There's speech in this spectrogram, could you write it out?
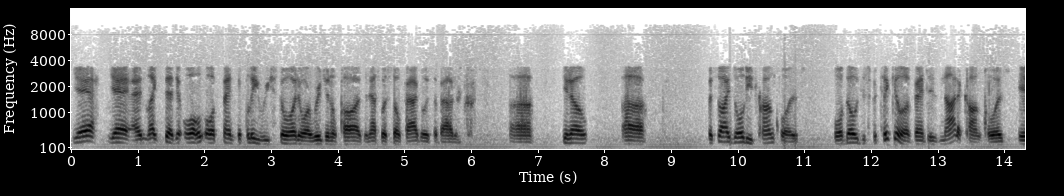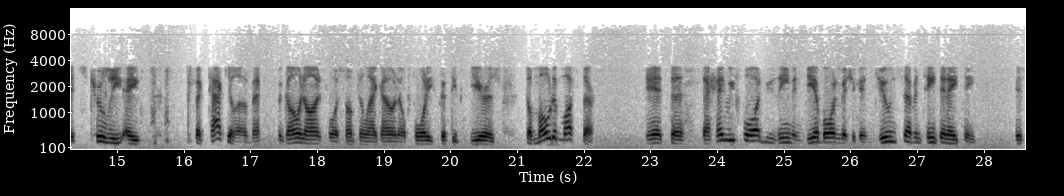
Yeah, yeah, and like I said, they're all authentically restored or original cars, and that's what's so fabulous about it. Uh, you know, uh, besides all these concours, although this particular event is not a concourse, it's truly a spectacular event. It's been going on for something like, I don't know, 40, 50 years. The Motor Muster at the, the Henry Ford Museum in Dearborn, Michigan, June 17th and 18th. It's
